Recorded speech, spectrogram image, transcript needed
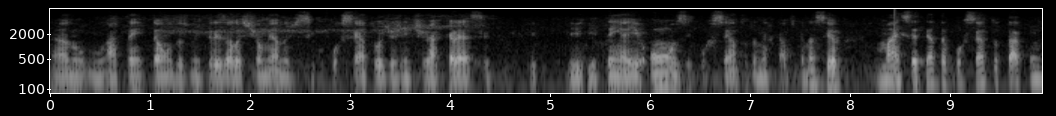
Né? No, até então, em 2013, elas tinham menos de 5%, hoje a gente já cresce e, e tem aí 11% do mercado financeiro, mas 70% está com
